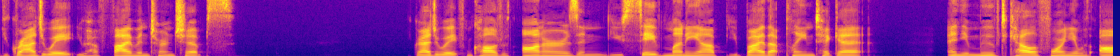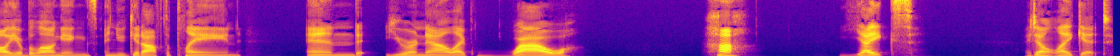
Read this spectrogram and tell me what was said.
you graduate, you have five internships, graduate from college with honors, and you save money up, you buy that plane ticket and you move to California with all your belongings and you get off the plane and you're now like, wow, huh, yikes, I don't like it.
